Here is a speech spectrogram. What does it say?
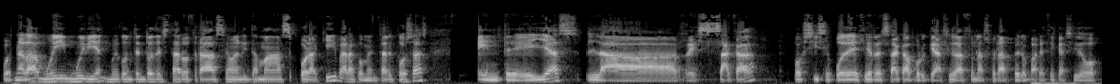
Pues nada, muy, muy bien, muy contento de estar otra semanita más por aquí para comentar cosas, entre ellas la resaca, por si se puede decir resaca porque ha sido hace unas horas, pero parece que ha sido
